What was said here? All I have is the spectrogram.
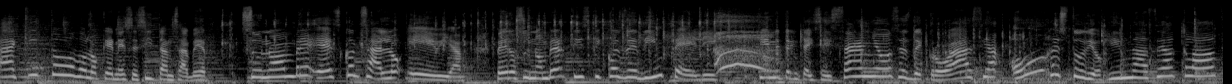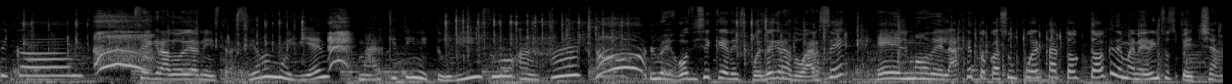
aquí todo lo que necesitan saber. Su nombre es Gonzalo Evia, pero su nombre artístico es de Dean Pelic. Tiene 36 años, es de Croacia. Oh, estudió gimnasia clásica. Se graduó de administración, muy bien. Marketing y turismo, ajá. ¡Ah! Luego dice que después de graduarse, el modelaje tocó a su puerta toc toc de manera insospechada.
